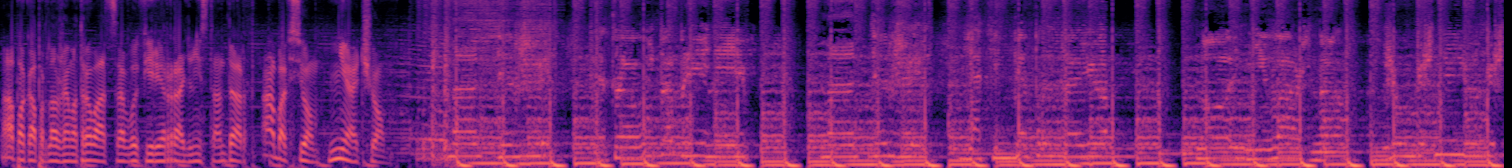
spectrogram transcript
А пока продолжаем отрываться в эфире Радио Нестандарт. Обо всем, ни о чем. На, это удобрение На, я тебе продаю Но не важно, любишь, не любишь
